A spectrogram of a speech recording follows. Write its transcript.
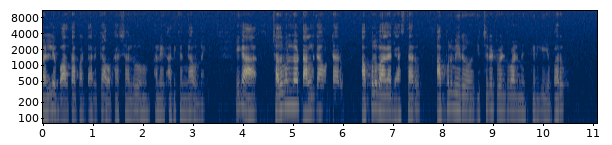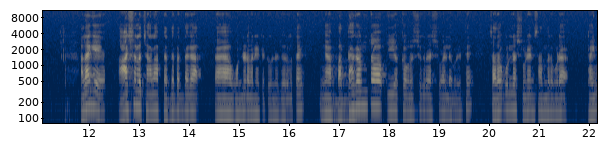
వెళ్ళి బోల్తా పడడానికి అవకాశాలు అనే అధికంగా ఉన్నాయి. ఇక చదువుల్లో డల్గా ఉంటారు అప్పులు బాగా చేస్తారు అప్పులు మీరు ఇచ్చినటువంటి వాళ్ళు మీకు తిరిగి ఇవ్వరు. అలాగే ఆశలు చాలా పెద్ద పెద్దగా ఉండడం అనేటటువంటివి జరుగుతాయి. ఇంకా బద్ధకంతో ఈ యొక్క వృశ్చిక రాశి వాళ్ళు ఎవరైతే చదవకుండా స్టూడెంట్స్ అందరూ కూడా టైం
